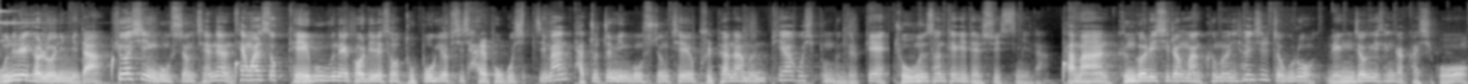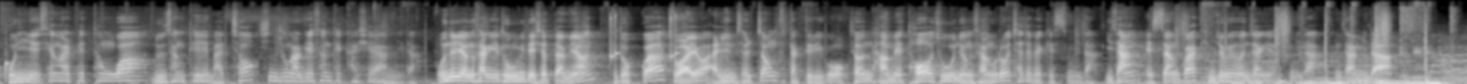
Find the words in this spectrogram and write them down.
오늘의 결론입니다. 퓨어시 인공수정체는 생활 속 대부분의 거리에서 돋보기 없이 잘 보고 싶지만 다초점 인공수정체의 불편함은 피하고 싶은 분들께 좋은 선택이 될 수 있습니다. 다만 근거리 시력만큼은 현실적으로 냉정히 생각하시고 본인의 생활 패턴과 눈 상태에 맞춰 신중하게 선택하셔야 합니다. 오늘 영상이 도움이 되셨 구독과 좋아요, 알림 설정 부탁드리고 전 다음에 더 좋은 영상으로 찾아뵙겠습니다. 이상 S상과 김정현 원장이었습니다. 감사합니다.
